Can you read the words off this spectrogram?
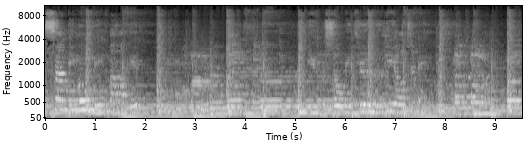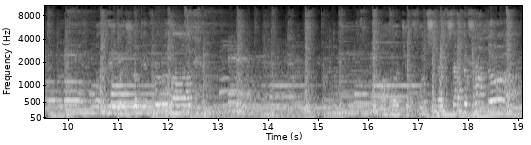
the Sunday morning market. You were strolling through the alternate. While you was looking for a bargain. I heard your footsteps at the front door.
